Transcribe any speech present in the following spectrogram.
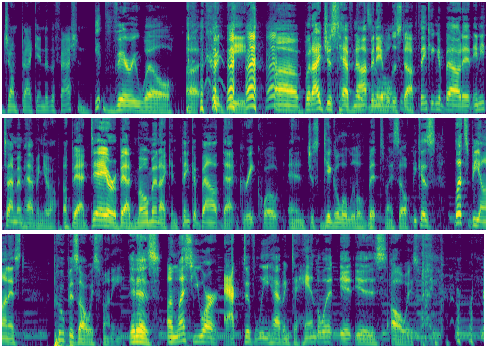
jump back into the fashion. It very well uh, could be, uh, but I just have not That's been so able to stop thinking about it. Anytime I'm having a, a bad day or a bad moment, I can think about that great quote and just giggle a little bit to myself because let's be honest, poop is always funny. It is. Unless you are actively having to handle it, it is always funny.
